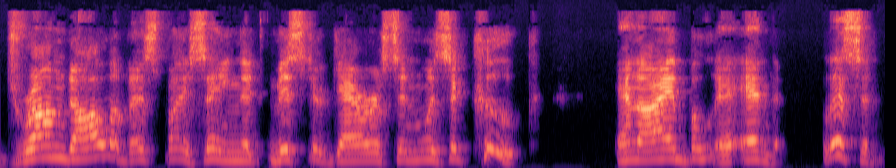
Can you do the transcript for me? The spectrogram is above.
drummed all of us by saying that Mr. Garrison was a kook. And I and listen,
